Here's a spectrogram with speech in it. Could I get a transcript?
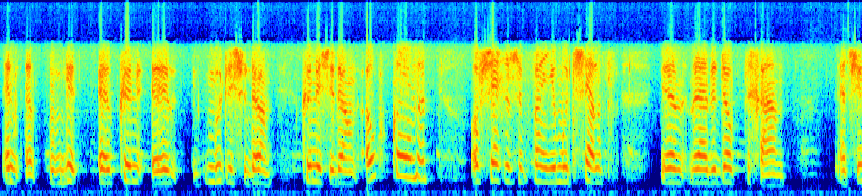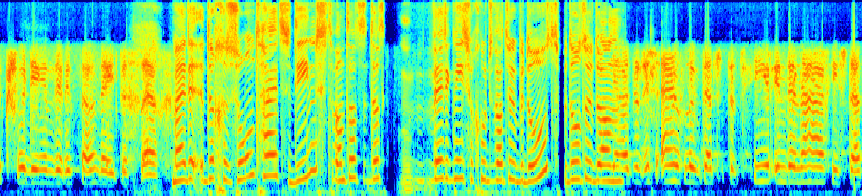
En uh, de, uh, kunnen, uh, moeten ze dan, kunnen ze dan ook komen? Of zeggen ze van je moet zelf naar de dokter gaan? En zulke soort dingen wil ik wel weten graag. Maar de, de gezondheidsdienst, want dat, dat weet ik niet zo goed wat u bedoelt. Bedoelt u dan... Ja, dat is eigenlijk dat, dat hier in Den Haag is dat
